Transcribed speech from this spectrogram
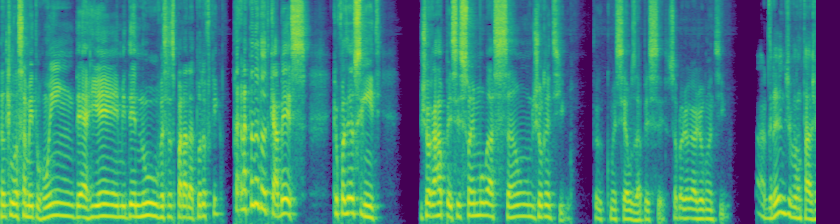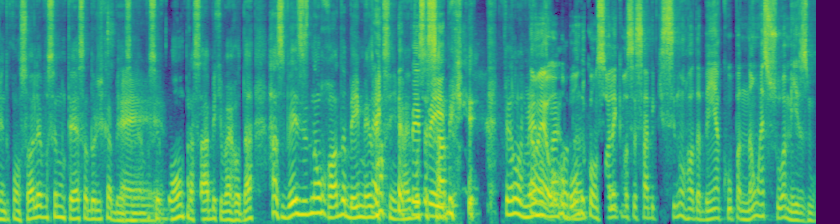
tanto lançamento ruim, DRM, denuvo, essas paradas todas. Eu fiquei. Era tanta dor de cabeça que eu fazia o seguinte: jogava PC só emulação de jogo antigo. Eu comecei a usar PC só pra jogar jogo antigo. A grande vantagem do console é você não ter essa dor de cabeça, é... né? Você é. compra, sabe que vai rodar. Às vezes não roda bem mesmo assim, mas você sabe que pelo menos. Não, é, o rodar. bom do console é que você sabe que se não roda bem, a culpa não é sua mesmo,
